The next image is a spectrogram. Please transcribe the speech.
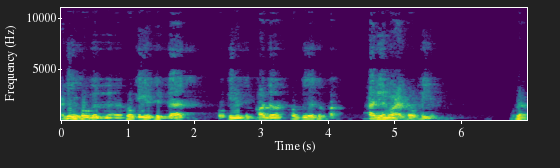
هذه فوق فوقية الذات فوقية القدر فوقية القدر. هذه أنواع الفوقية. نعم.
